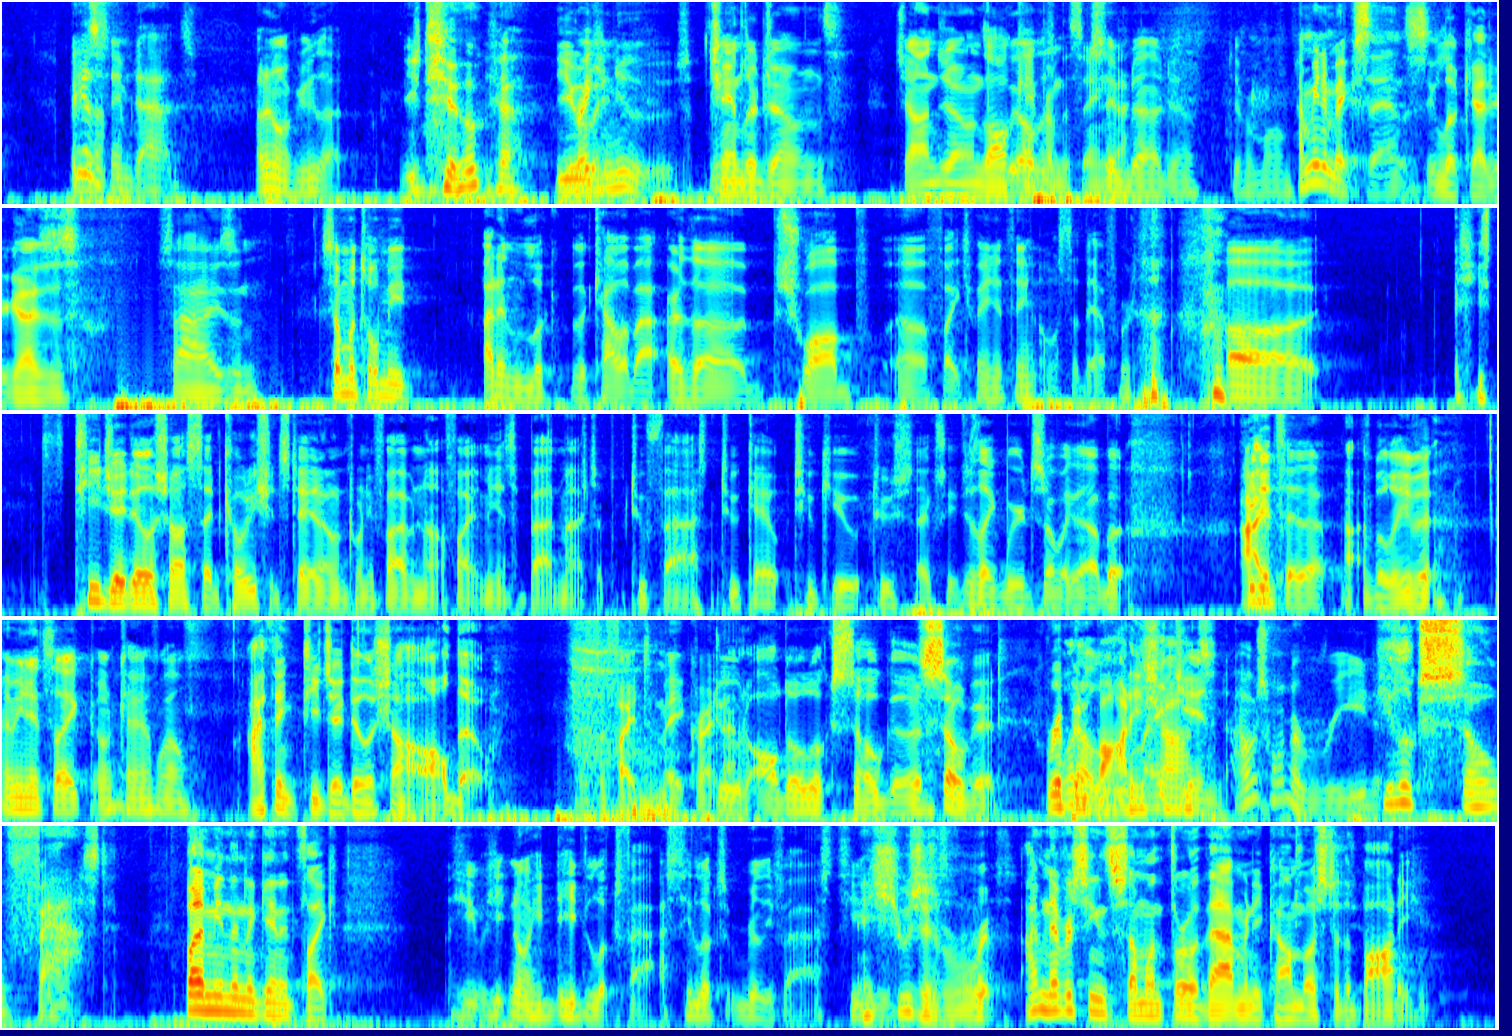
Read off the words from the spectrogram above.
we have the same dads. I don't know if you knew that. you do. Yeah. You- Breaking news. Chandler Jones, John Jones, all We came from the same. same guy. dad. Yeah, different mom. I mean, it makes sense. You look at your guys' size and Someone told me I didn't look the Calabat or the Schaub uh, fight companion thing. I almost said the F word. uh, he, TJ Dillashaw said Cody should stay at 125 and not fight me. It's a bad matchup. Too fast, too ca- too cute, too sexy. Just like weird stuff like that. But he I- did say that. I believe it. I mean, it's like okay, well, I think TJ Dillashaw Aldo is the fight to make right now. dude, now. Aldo looks so good. So good, What ripping a body shots. I just want to read. He looks so fast. But I mean, then again, it's like He, he no, he he looked fast. He looked really fast. He, he was just rip. I've never seen someone throw that many combos to the body.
